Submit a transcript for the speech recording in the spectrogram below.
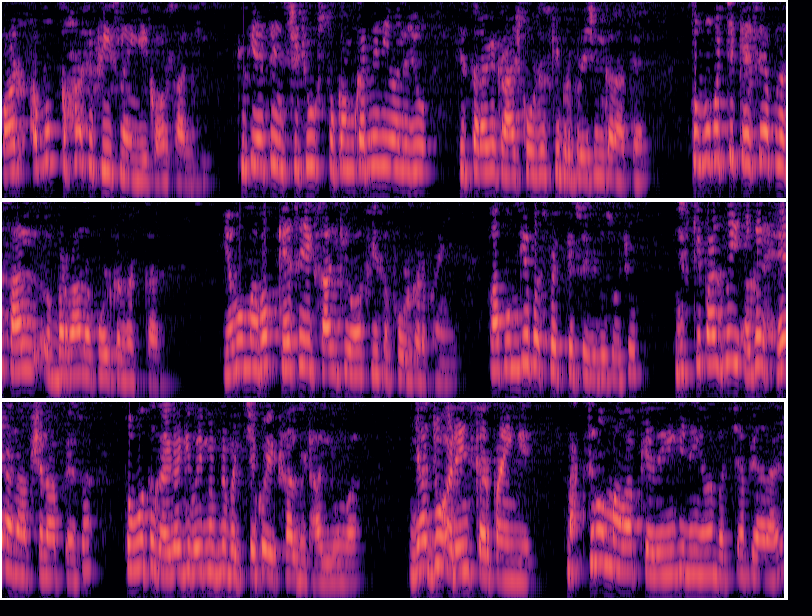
और अब वो कहाँ से फ़ीस लाएँगे एक और साल की? क्योंकि ऐसे इंस्टीट्यूट तो कम करने नहीं वाले जो इस तरह के क्रैश कोर्सेज की प्रिपरेशन कराते हैं। तो वो बच्चे कैसे अपना साल बर्बाद अफोर्ड कर सकता है? या वो माँ बाप कैसे एक साल की और फ़ीस अफोर्ड कर पाएँगे? आप उनके परस्पेक्टिव से भी तो सोचो। जिसके पास भाई अगर है अनाप शनाप पैसा तो वो तो कहेगा कि भाई मैं अपने बच्चे को एक साल बिठा लूँगा। या जो अरेंज कर पाएँगे। मैक्सिमम माँ बाप कह देंगे कि नहीं, हमें बच्चा प्यारा है,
